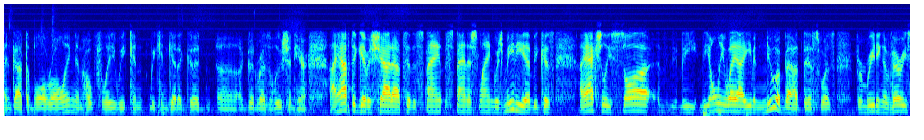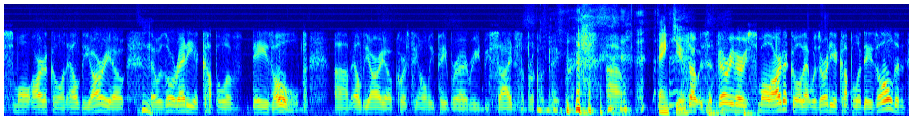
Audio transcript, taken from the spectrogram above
and got the ball rolling, and hopefully we can we can get a good uh, a good resolution here. I have to give a shout out to the Span- Spanish language media because I actually saw the the only way I even knew about this was from reading a very small article on El Diario that was already a couple of days old. Um, El Diario, of course, the only paper I read besides the Brooklyn paper. um, Thank you. so it was a very, very small article that was already a couple of days old, and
